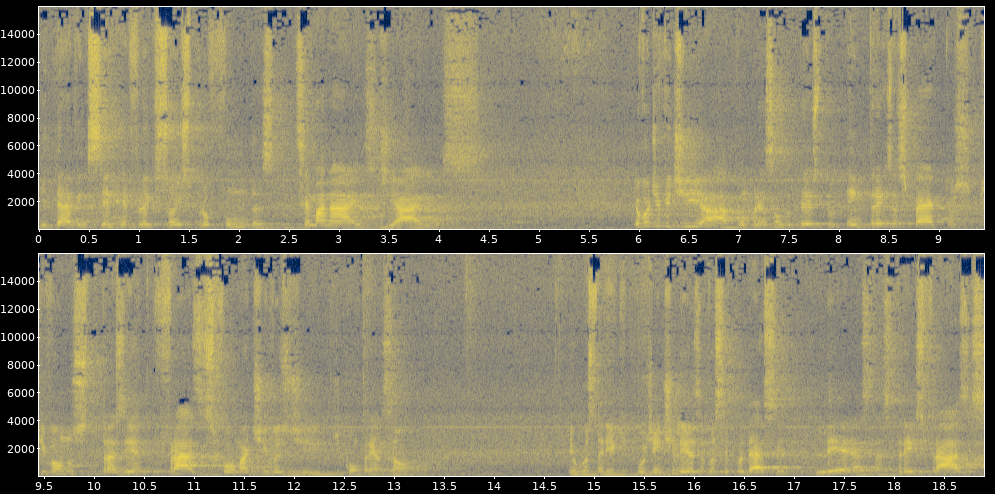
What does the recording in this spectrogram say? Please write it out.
e devem ser reflexões profundas, semanais, diárias. Eu vou dividir a compreensão do texto em três aspectos que vão nos trazer frases formativas de, de compreensão. Eu gostaria que, por gentileza, você pudesse ler estas três frases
